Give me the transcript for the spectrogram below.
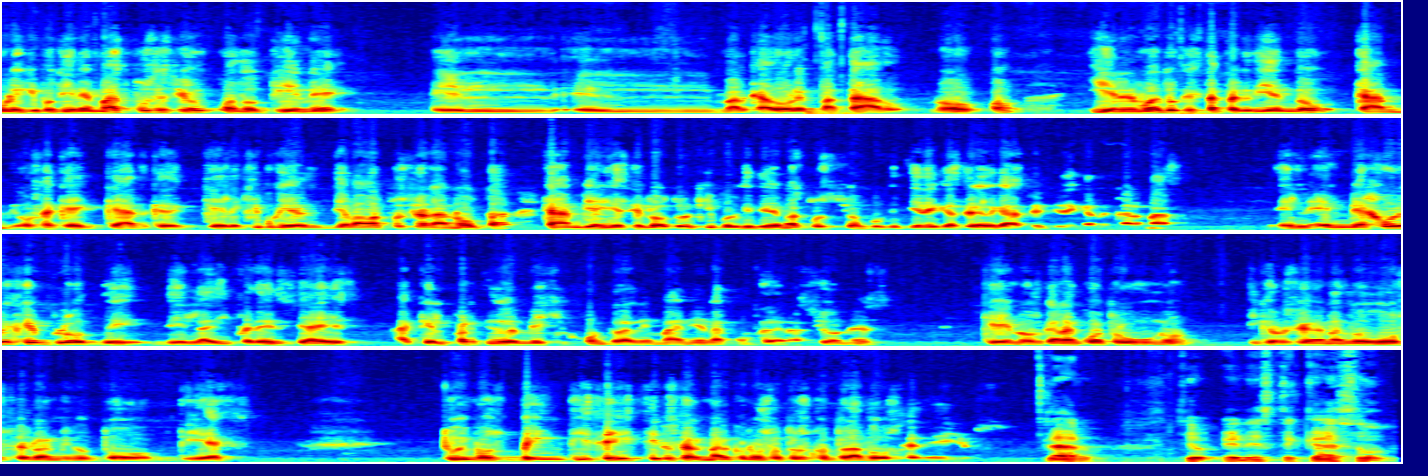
un equipo tiene más posesión cuando tiene el, el marcador empatado, ¿no? Y en el momento que está perdiendo, cambia, o sea, que, que, el equipo que lleva más posesión anota, cambia y es el otro equipo el que tiene más posesión porque tiene que hacer el gasto y tiene que arrancar más. El, el mejor ejemplo de, de, la diferencia es aquel partido de México contra Alemania en las Confederaciones, que nos ganan 4-1 y que nos sigue ganando 2-0 al minuto 10. Tuvimos 26 tiros al marco nosotros contra 12 de ellos. Claro, en este caso,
